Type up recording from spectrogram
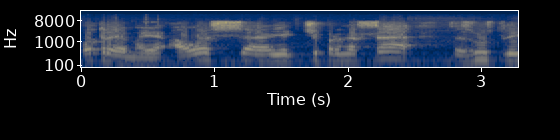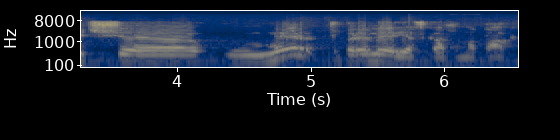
отримає. А ось е, як чи принесе ця зустріч е, мир чи перемир'я, скажімо так,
